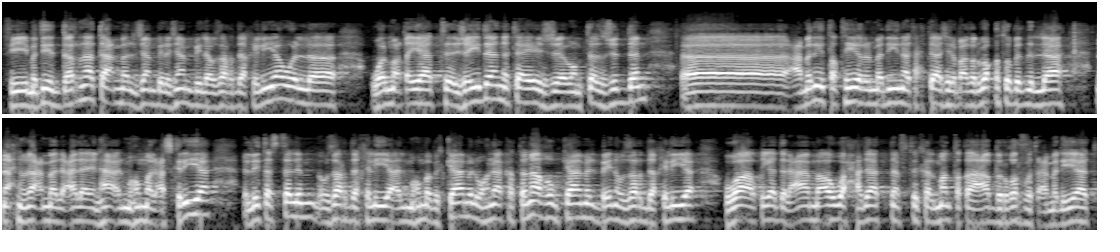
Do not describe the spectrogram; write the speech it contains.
في مدينة درنا تعمل جنب إلى جنب إلى وزارة الداخلية والمعطيات جيدة نتائج ممتازة جدا. عملية تطهير المدينة تحتاج إلى بعض الوقت وبإذن الله نحن نعمل على إنهاء المهمة العسكرية لتستلم وزارة الداخلية المهمة بالكامل. وهناك تناغم كامل بين وزارة الداخلية والقيادة العامة أو وحداتنا في تلك المنطقة عبر غرفة عمليات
